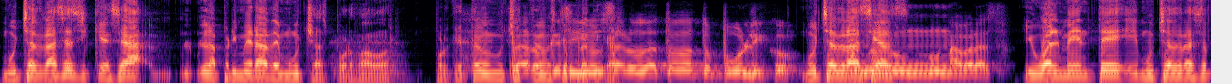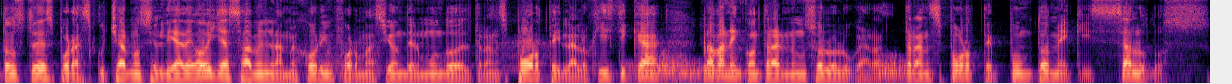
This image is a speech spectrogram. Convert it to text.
Muchas gracias y que sea la primera de muchas, por favor. Porque tengo muchos claro que, sí, un saludo a todo tu público. Muchas gracias. Un, un, abrazo. Igualmente, y muchas gracias a todos ustedes por escucharnos el día de hoy. Ya saben, la mejor información del mundo del transporte y la logística la van a encontrar en un solo lugar, transporte.mx. Saludos.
